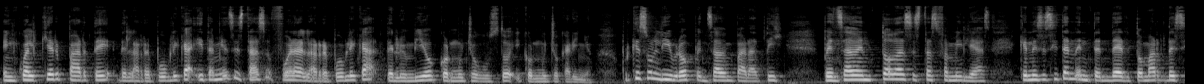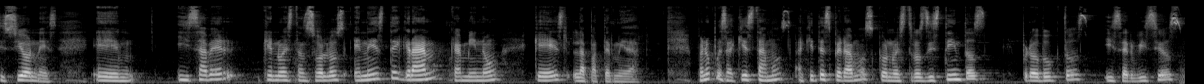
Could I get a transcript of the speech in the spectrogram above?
en cualquier parte de la República y también si estás fuera de la República, te lo envío con mucho gusto y con mucho cariño, porque es un libro pensado en para ti, pensado en todas estas familias que necesitan entender, tomar decisiones, eh, y saber que no están solos en este gran camino que es la paternidad. Bueno, pues aquí estamos, aquí te esperamos con nuestros distintos productos y servicios.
